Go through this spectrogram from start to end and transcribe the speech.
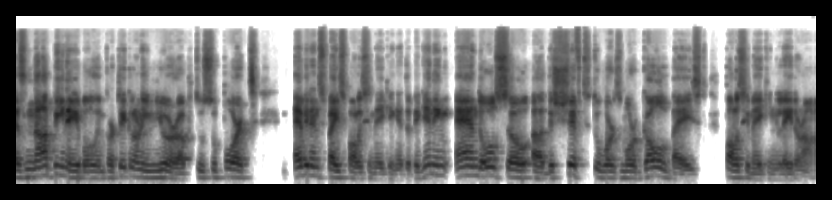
has not been able, in particular in Europe, to support evidence-based policymaking at the beginning and also uh, the shift towards more goal-based policymaking later on.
